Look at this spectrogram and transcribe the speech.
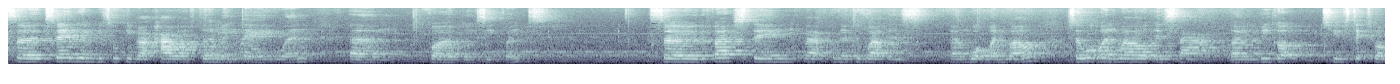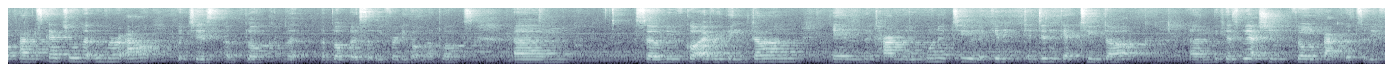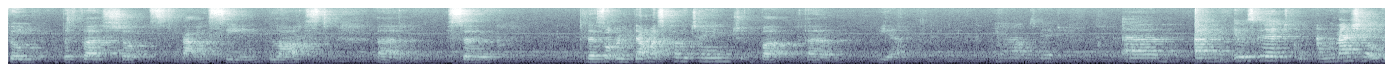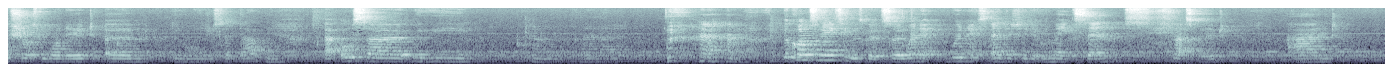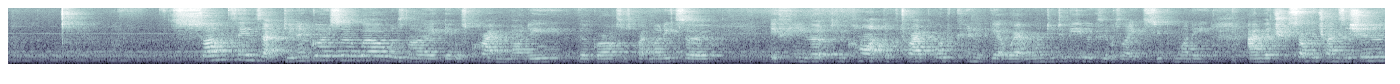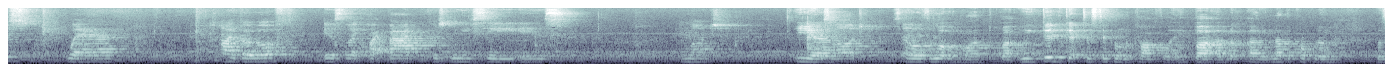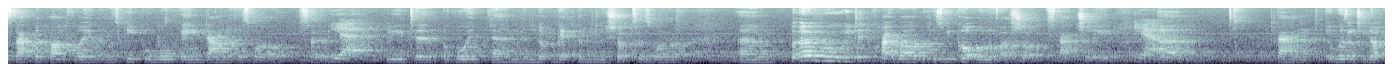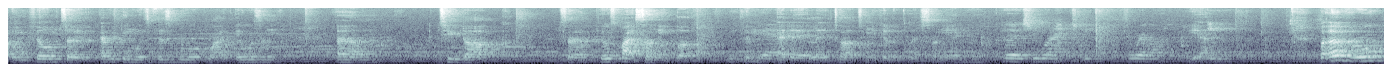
so today we're going to be talking about how our filming day went um, for our opening sequence. So the first thing that we're going to talk about is um, what went well. So what went well is that um, we got to stick to our planned schedule that we wrote out, which is a blog a blog post that we've already got on our blogs. Um, so we've got everything done in the time that we wanted to. It didn't, it didn't get too dark um, because we actually filmed backwards. So we filmed the first shots that are seen last. Um, so there's not really that much colour change, but um, yeah. Yeah, that was good. Um, um, it was good, and we managed to get all the shots we wanted. Um, you just said that. Uh, also, we, I don't know. the continuity was good. So when it when it's edited, it will make sense. So that's good. And some things that didn't go so well was like it was quite muddy. The grass was quite muddy, so if you look, you can't. The tripod couldn't get where it wanted to be because it was like super muddy, and the tr- some of the transitions where I go off is like quite bad because all you see is mud. Yeah. it's hard. There was a lot of mud, but we did get to stick on the pathway. But another problem was that the pathway there was people walking down it as well. So yeah, we need to avoid them and not get them in the shots as well. Um, but overall, we did quite well because we got all of our shots actually, yeah, um, and it wasn't too dark when we filmed, so everything was visible. Like it wasn't um, too dark, so it was quite sunny. But we can Yeah. edit it later to make it look less sunny anyway. because we want it to be thriller. Yeah. But overall,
